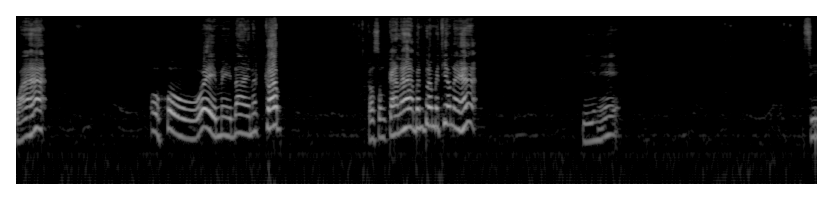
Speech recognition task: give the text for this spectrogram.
ขวาฮะ โอ้โห ไม่ได้นะครับ ก็สงกรารนะฮะ เพื่อนๆไปเที่ยวไหนฮะ ปีนี้ สี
